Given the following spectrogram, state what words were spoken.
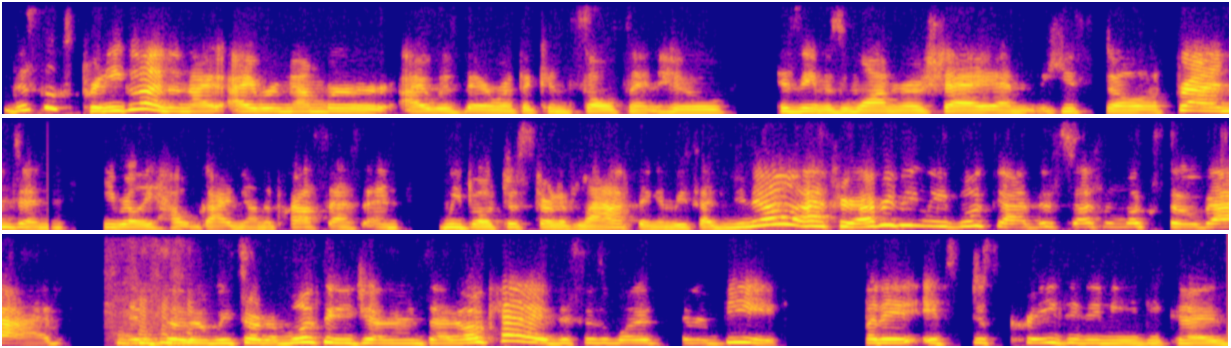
this looks pretty good. And I, I remember I was there with a consultant who his name is Juan Roche, and he's still a friend, and he really helped guide me on the process. And we both just started laughing, and we said, you know, after everything we've looked at, this doesn't look so bad. And so then we sort of looked at each other and said, okay, this is what it's going to be. But it, it's just crazy to me because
